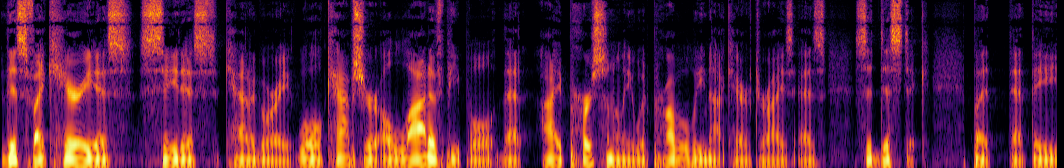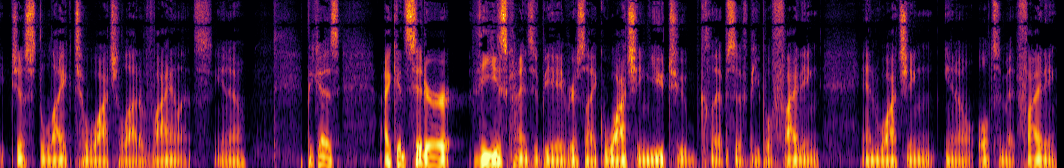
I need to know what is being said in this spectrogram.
this vicarious sadist category will capture a lot of people that I personally would probably not characterize as sadistic but that they just like to watch a lot of violence, you know? Because I consider these kinds of behaviors like watching YouTube clips of people fighting and watching, you know, ultimate fighting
